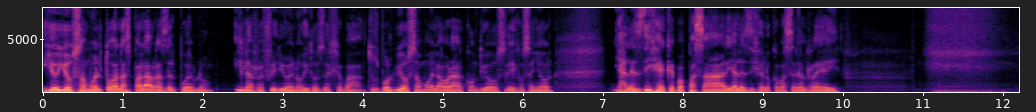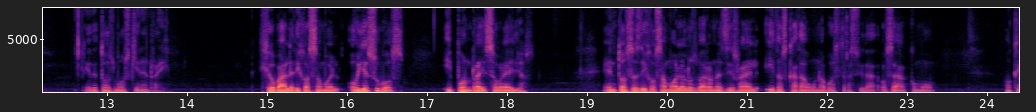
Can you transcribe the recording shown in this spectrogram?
Y oyó Samuel todas las palabras del pueblo y las refirió en oídos de Jehová. Entonces volvió Samuel a orar con Dios y le dijo, Señor, ya les dije qué va a pasar, ya les dije lo que va a ser el rey. Y de todos modos quieren rey. Jehová le dijo a Samuel, oye su voz y pon rey sobre ellos. Entonces dijo Samuel a los varones de Israel, idos cada uno a vuestra ciudad. O sea, como, ok,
